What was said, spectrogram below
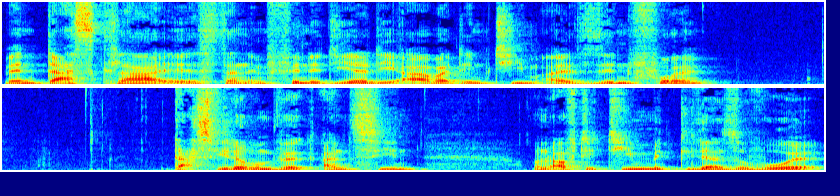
Wenn das klar ist, dann empfindet jeder die Arbeit im Team als sinnvoll. Das wiederum wirkt anziehen und auf die Teammitglieder sowohl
